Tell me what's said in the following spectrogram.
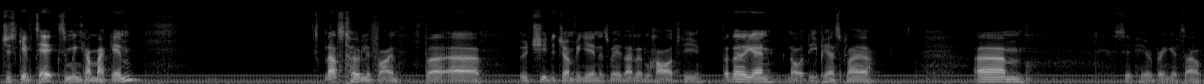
just give ticks and we can come back in. That's totally fine. But uh, Uchida jumping in has made that a little hard for you. But then again, not a DPS player. Um, see if he'll bring it out.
